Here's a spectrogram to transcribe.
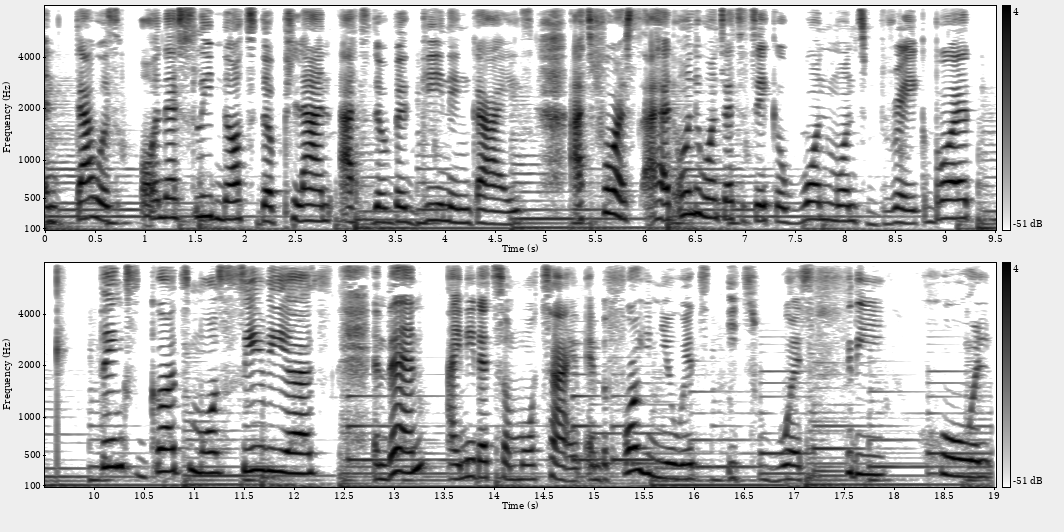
And that was honestly not the plan at the beginning, guys. At first, I had only wanted to take a one month break, but things got more serious. And then I needed some more time. And before you knew it, it was three whole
